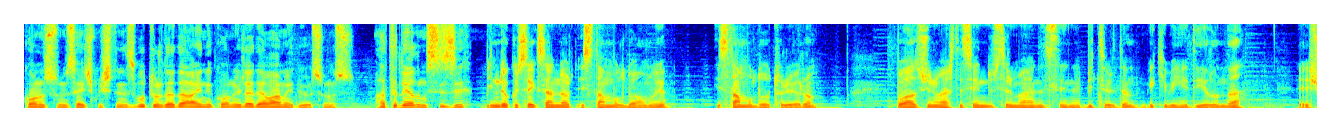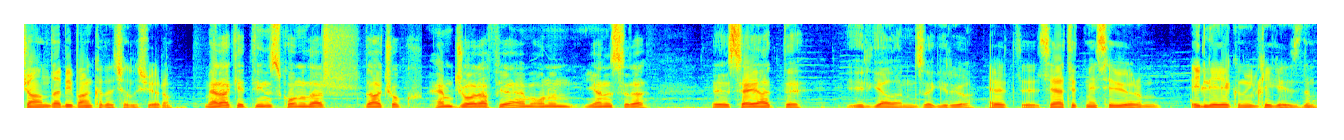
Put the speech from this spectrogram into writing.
konusunu seçmiştiniz. Bu turda da aynı konuyla devam ediyorsunuz. Hatırlayalım sizi. 1984 İstanbul doğumluyum. İstanbul'da oturuyorum. Boğaziçi Üniversitesi Endüstri Mühendisliğini bitirdim 2007 yılında. E, şu anda bir bankada çalışıyorum. Merak ettiğiniz konular daha çok hem coğrafya hem onun yanı sıra e, seyahat de ilgi alanınıza giriyor. Evet, e, seyahat etmeyi seviyorum. 50'ye yakın ülke gezdim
